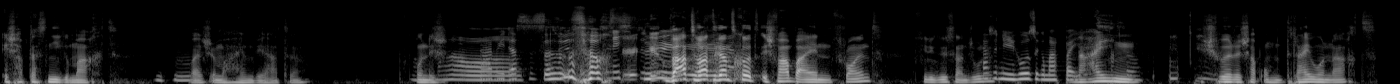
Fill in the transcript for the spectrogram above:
ich habe das nie gemacht, Mhm. weil ich immer Heimweh hatte. Und ich. Oh, Fabi, das ist das süß, ist auch nicht süß. süß. Äh, warte, warte ganz kurz. Ich war bei einem Freund. Viele Grüße an Julie. Hast du in die Hose gemacht bei ihm? Nein. Ich schwöre, ich habe um 3 Uhr nachts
